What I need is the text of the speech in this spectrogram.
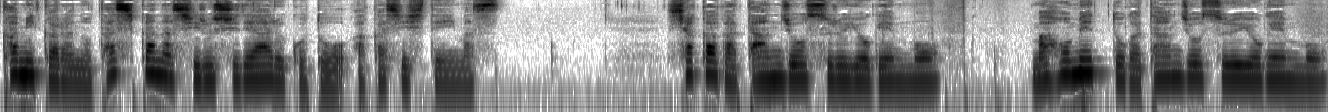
神からの確かな印であることを証ししています。釈迦が誕生する予言もマホメットが誕生する予言も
